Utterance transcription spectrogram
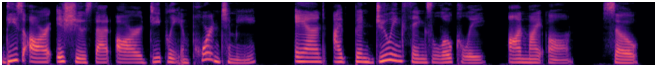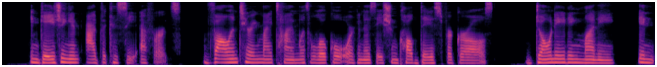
these are issues that are deeply important to me. And I've been doing things locally on my own. So engaging in advocacy efforts, volunteering my time with a local organization called Days for Girls, donating money in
